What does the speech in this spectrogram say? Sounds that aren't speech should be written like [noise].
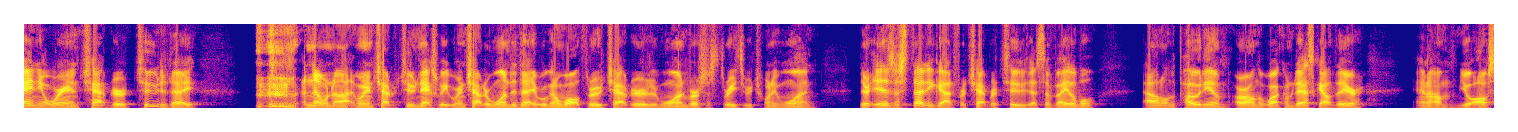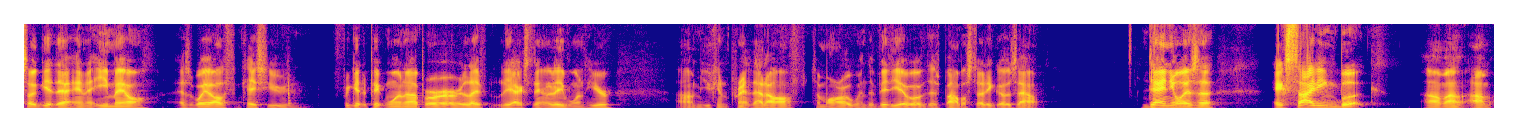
Daniel, we're in chapter 2 today. [clears throat] no, we're not. We're in chapter 2 next week. We're in chapter 1 today. We're going to walk through chapter 1, verses 3 through 21. There is a study guide for chapter 2 that's available out on the podium or on the welcome desk out there. And um, you'll also get that in an email as well in case you forget to pick one up or, or accidentally leave one here. Um, you can print that off tomorrow when the video of this Bible study goes out. Daniel is an exciting book. Um, I,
